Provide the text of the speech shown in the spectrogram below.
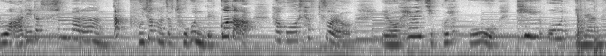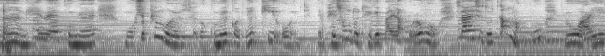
요 아디다스 신발은 딱 보자마자 저건 내 거다 하고 샀어요. 이거 해외 직구했고 티온이라는 해외 구매 뭐 쇼핑몰에서 제가 구매했거든요. 티온 네, 배송도 되게 빨랐고요. 사이즈도 딱 맞고 요 아이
